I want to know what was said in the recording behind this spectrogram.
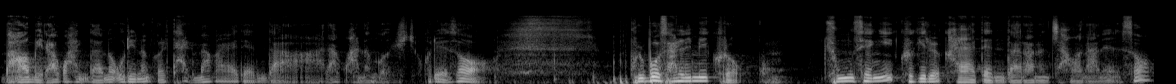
마음이라고 한다면 우리는 그걸 닮아가야 된다라고 하는 것이죠. 그래서 불보살림이 그렇고 중생이 그 길을 가야 된다라는 차원 안에서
